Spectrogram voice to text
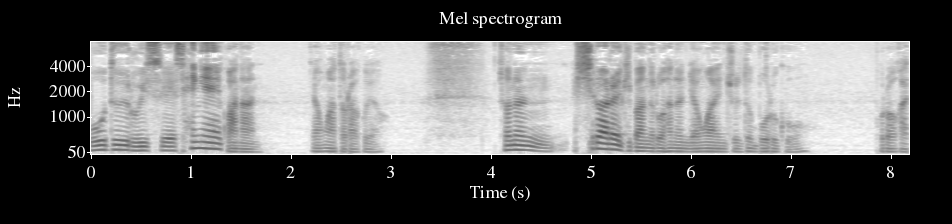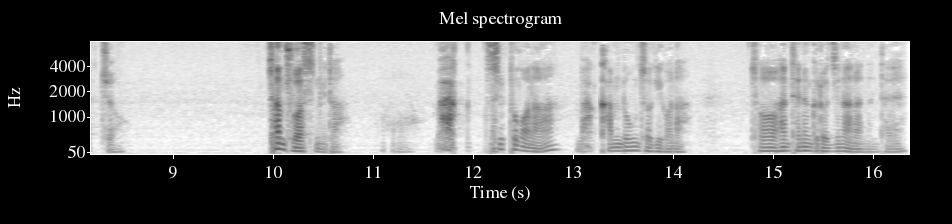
모드 루이스의 생애에 관한 영화더라고요. 저는 실화를 기반으로 하는 영화인 줄도 모르고 보러 갔죠. 참 좋았습니다. 어, 막 슬프거나 막 감동적이거나 저한테는 그러진 않았는데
